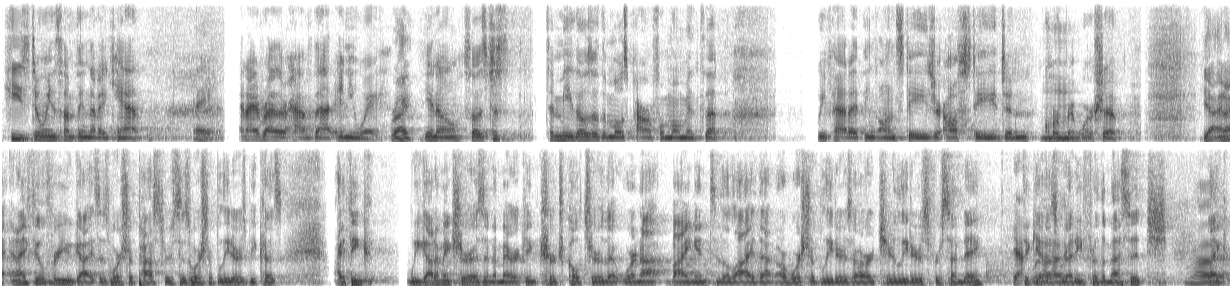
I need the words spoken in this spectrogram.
He's doing something that I can't, Right. and I'd rather have that anyway. Right. You know, so it's just to me, those are the most powerful moments that we've had. I think on stage or off stage and corporate worship. Yeah, and I, and I feel for you guys as worship pastors, as worship leaders, because I think we got to make sure as an American church culture that we're not buying into the lie that our worship leaders are our cheerleaders for Sunday Yeah. to get us ready for the message. Right. Like,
